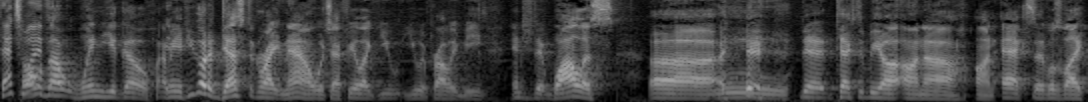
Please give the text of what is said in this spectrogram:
That's It's all why. I've- about when you go. I mean, if you go to Destin right now, which I feel like you you would probably be interested. Wallace uh, texted me on on, uh, on X. It was like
